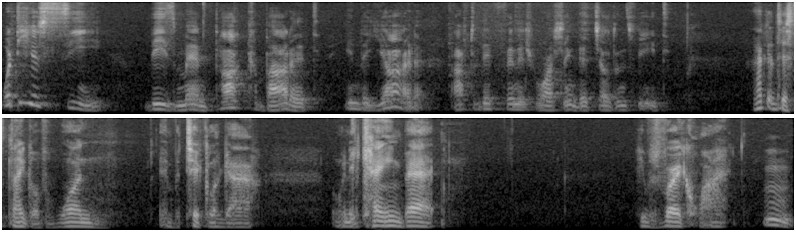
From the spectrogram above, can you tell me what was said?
What do you see these men talk about it in the yard after they finish washing their children's feet? I could just think of one in particular guy. When he came back, he was very quiet. Mm.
